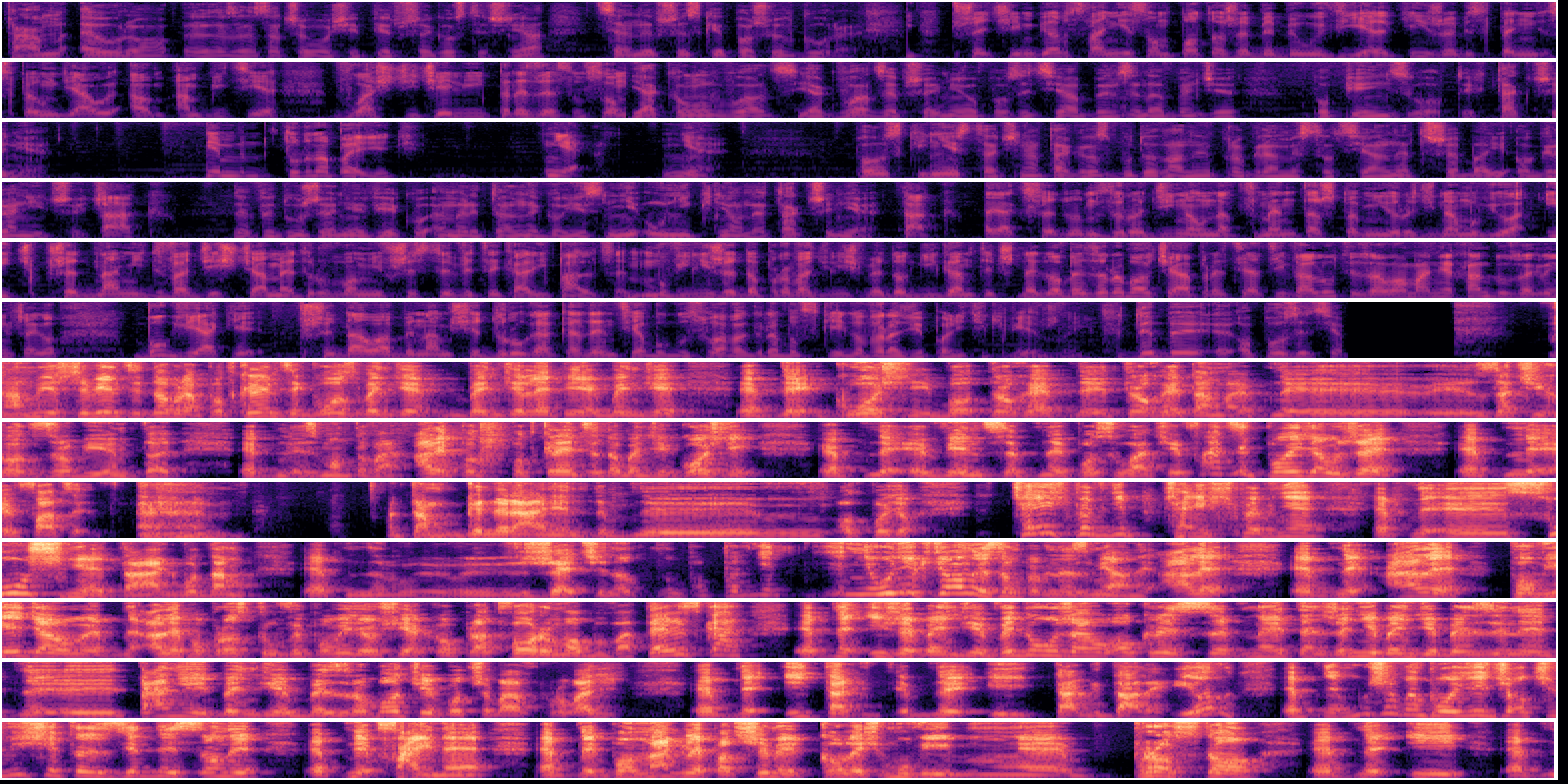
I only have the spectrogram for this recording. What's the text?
Tam euro e, zaczęło się 1 stycznia, ceny wszystkie poszły w górę. Przedsiębiorstwa nie są po to, żeby były wielkie żeby speł- spełniały am- ambicje właścicieli i prezesów. Są Jaką władz, jak władzę przejmie opozycja, benzyna będzie po 5 zł, tak czy nie? Trudno powiedzieć. Nie. Nie. Polski nie stać na tak rozbudowane programy socjalne, trzeba je ograniczyć. Tak. Wydłużenie wieku emerytalnego jest nieuniknione, tak czy nie? Tak. A jak szedłem z rodziną na cmentarz, to mi rodzina mówiła: idź przed nami 20 metrów, bo mi wszyscy wytykali palcem. Mówili, że doprowadziliśmy do gigantycznego bezrobocia, aprecjacji waluty, załamania handlu zagranicznego. Bóg wie, jakie przydałaby nam się druga kadencja Bogusława Grabowskiego w Radzie Polityki Pieniężnej. Gdyby e, opozycja Tam jeszcze więcej, dobra, podkręcę głos, będzie, będzie lepiej, jak będzie e, e, głośniej, bo trochę, e, trochę tam za cicho zrobiłem to, zmontowałem, ale pod, podkręcę, to będzie głośniej, więc posłuchajcie. Facet powiedział, że facet tam generalnie odpowiedział, Część pewnie, część pewnie e, e, słusznie, tak, bo tam e, rzeczy, no, no pewnie nieuniknione są pewne zmiany, ale, ale powiedział, ale po prostu wypowiedział się jako Platforma Obywatelska i że będzie wydłużał okres ten, że nie będzie benzyny e, taniej, będzie bezrobocie, bo trzeba wprowadzić i tak, i tak dalej. I on, muszę wam powiedzieć, że oczywiście to jest z jednej strony fajne, bo nagle patrzymy, koleś mówi prosto e, i e,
